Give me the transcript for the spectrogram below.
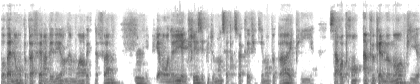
Bon, bah non, on peut pas faire un bébé en un mois avec neuf femmes. Mm. Et puis, à un moment donné, il y a une crise et puis tout le monde s'aperçoit qu'effectivement, on peut pas. Et puis, ça reprend un peu calmement. Puis, euh,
